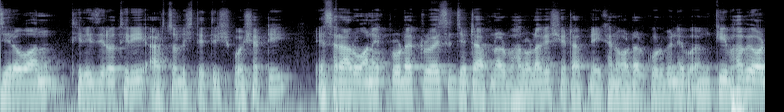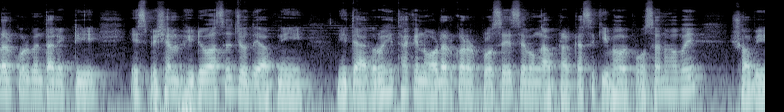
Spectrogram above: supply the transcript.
Zero one three zero three আটচল্লিশ তেত্রিশ পঁয়ষট্টি। এছাড়া আরও অনেক প্রোডাক্ট রয়েছে যেটা আপনার ভালো লাগে, সেটা আপনি এখানে অর্ডার করবেন এবং কীভাবে অর্ডার করবেন তার একটি স্পেশাল ভিডিও আছে। যদি আপনি নিতে আগ্রহী থাকেন অর্ডার করার প্রসেস এবং আপনার কাছে কীভাবে পৌঁছানো হবে, সবই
